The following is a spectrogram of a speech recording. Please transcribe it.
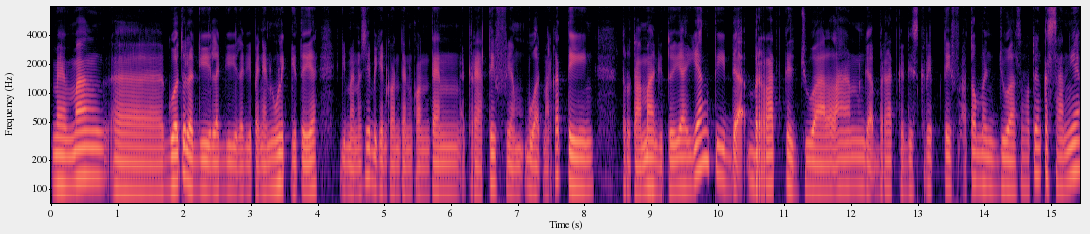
memang eh, gua tuh lagi lagi lagi pengen ngulik gitu ya, gimana sih bikin konten-konten kreatif yang buat marketing, terutama gitu ya, yang tidak berat ke jualan, nggak berat ke deskriptif atau menjual sesuatu yang kesannya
